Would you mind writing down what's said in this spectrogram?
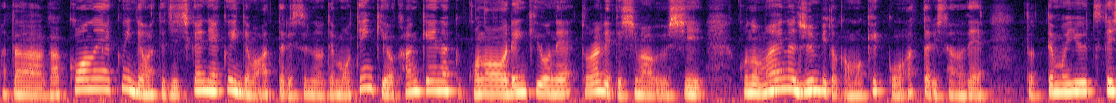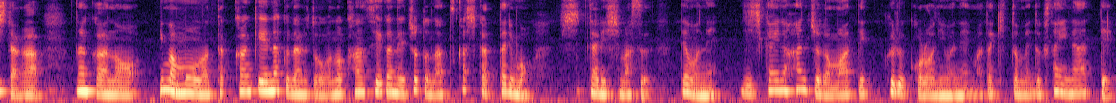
また学校の役員でもあって自治会の役員でもあったりするので、もう天気は関係なくこの連休をね、取られてしまうし、この前の準備とかも結構あったりしたので、とっても憂鬱でしたが、なんかあの、今もう全く関係なくなると、あの完成がね、ちょっと懐かしかったりもしたりします。でもね、自治会の班長が回ってくる頃にはね、またきっとめんどくさいなって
